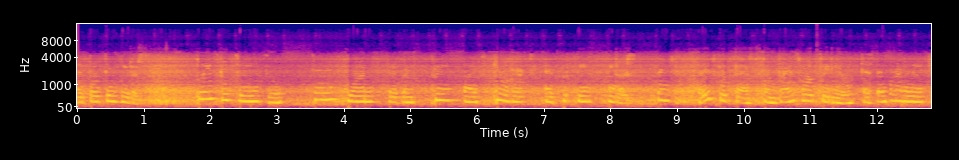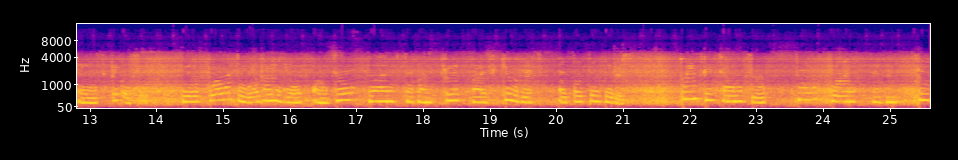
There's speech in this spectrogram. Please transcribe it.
at 13 meters. Please be tuned to 21735 kilohertz at 15 meters. Thank you. This broadcast from Transworld Radio has temporarily changed frequency. We look forward to welcoming you on 21735 kilohertz at 13 meters. Please be tuned to 21735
